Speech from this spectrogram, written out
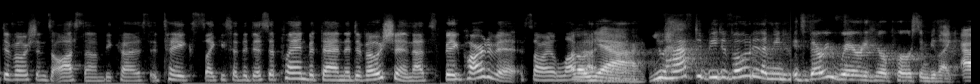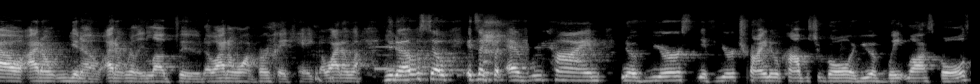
devotion's awesome because it takes like you said the discipline but then the devotion that's a big part of it. So i love oh yeah. name. you have to be devoted. I mean it's very rare to hear a person be like oh i don't you know i don't really love food. Oh i don't want birthday cake. Oh i don't want you know? So it's like but every time you know if you're if you're trying to accomplish a goal or you have weight loss goals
